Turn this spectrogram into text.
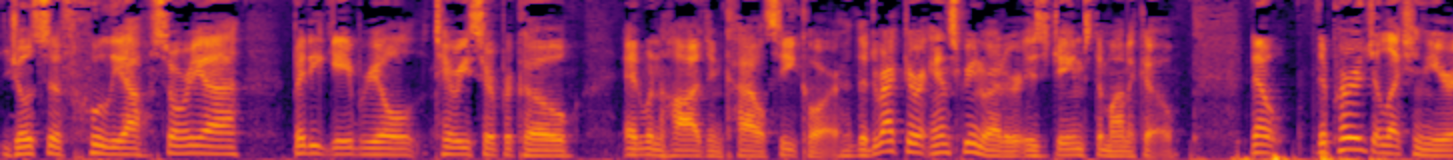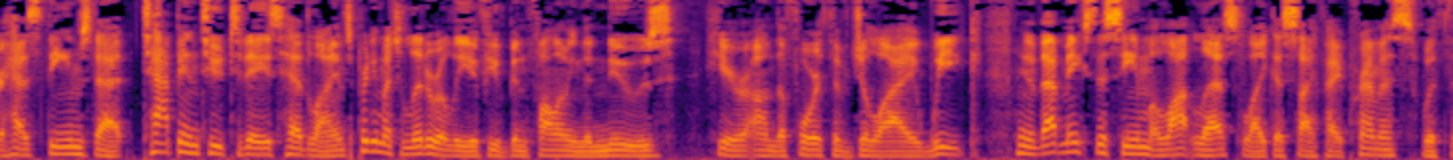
Joseph Julian Soria, Betty Gabriel, Terry Serpico, Edwin Hodge, and Kyle Secor. The director and screenwriter is James DeMonaco. Now, the Purge election year has themes that tap into today's headlines pretty much literally if you've been following the news here on the 4th of July week. You know, that makes this seem a lot less like a sci-fi premise with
